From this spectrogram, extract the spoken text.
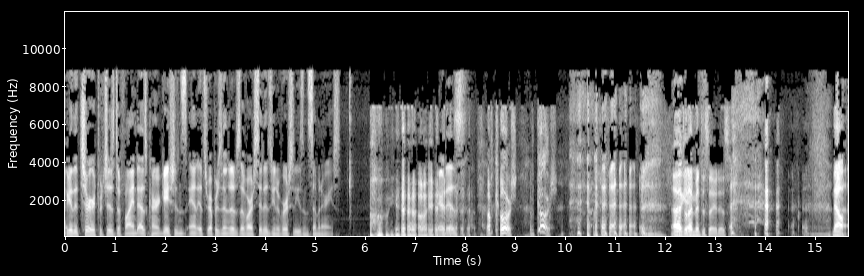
Okay, the church, which is defined as congregations and its representatives of our synods, universities, and seminaries. oh, yeah. Oh, yeah. There it is. Of course. Of course. That's Okay. what I meant to say it is. now, uh,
